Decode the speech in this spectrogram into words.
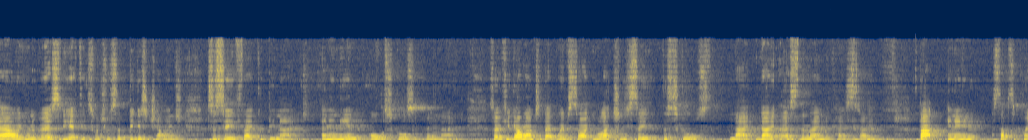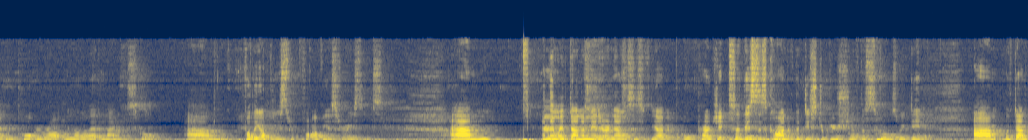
our university ethics, which was the biggest challenge, to see if they could be named. And in the end, all the schools have been named. So if you go onto that website, you'll actually see the schools name, name as the named case study. But in any subsequent report we write, we're not allowed to name the school um, for the obvious for obvious reasons. Um, And then we've done a meta-analysis of the overall project. So this is kind of the distribution of the schools we did. Um, we've done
